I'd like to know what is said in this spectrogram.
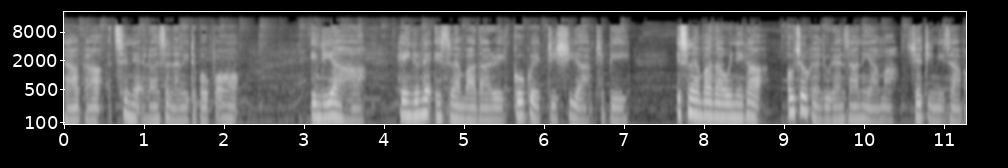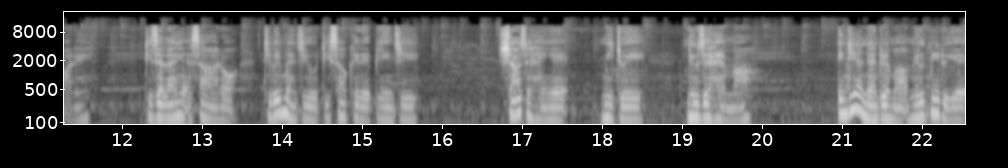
ကြားကအချစ်နဲ့အလွမ်းဆက်လန်လေးတစ်ပုဒ်ပေါ့။အိန္ဒိယဟာဟိန္ဒူနဲ့အစ္စလမ်ဘာသာတွေကိုးကွယ်တည်ရှိရာဖြစ်ပြီးအစ္စလမ်ဘာသာဝင်တွေကအုပ်ချုပ်ခံလူဒန်းစားနေရာမှာရည်တည်နေကြပါတယ်။ဒီဇလန်ရဲ့အစကတော့ဒီဗိမာန်ကြီးကိုတိစောက်ခဲ့တဲ့ဘုရင်ကြီးရှားဇဟန်ရဲ့မိတွေနယူးဇဟန်မှာ အိန္ဒိယနန်းတွင်းမှာအမျိုးသမီးတွေရဲ့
